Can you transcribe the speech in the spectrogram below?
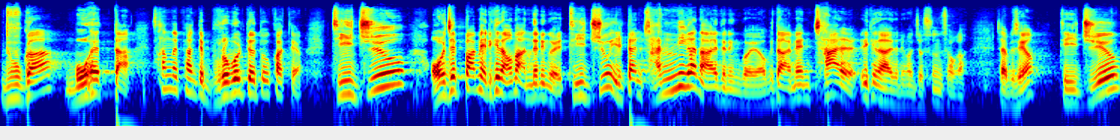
누가 뭐 했다. 상대편한테 물어볼 때도 똑같아요. Did you? 어젯밤에 이렇게 나오면 안 되는 거예요. Did you? 일단 잔니가 나와야 되는 거예요. 그 다음엔 잘 이렇게 나와야 되는 거죠. 순서가. 자, 보세요. Did you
